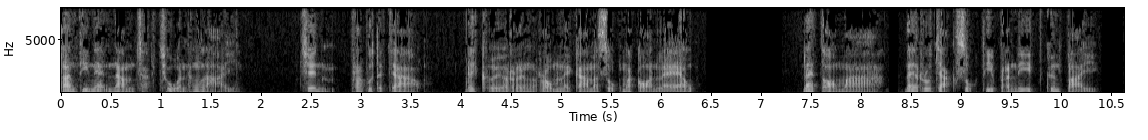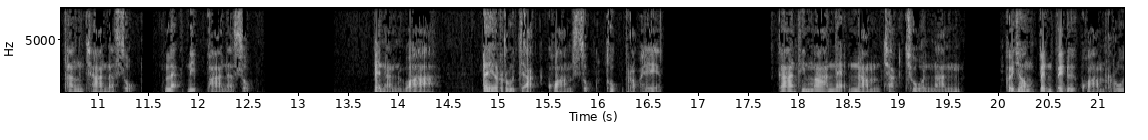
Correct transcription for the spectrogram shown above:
ท่านที่แนะนำชักชวนทั้งหลาย เช่น พระพุทธเจ้าได้เคยเริงรมในการมาสุขมาก่อนแล้ว และต่อมาได้รู้จักสุขที่ประณีตขึ้นไป ทั้งชาณสุขและนิพพานสุข เป็นอันว่าได้รู้จักความสุขทุกประเภท การที่มาแนะนำชักชวนนั้น ก็ย่อมเป็นไปด้วยความรู้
